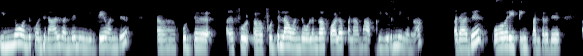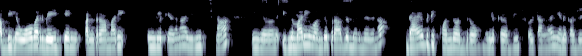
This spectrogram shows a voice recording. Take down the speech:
இன்னும் வந்து கொஞ்ச நாள் வந்து நீங்க இப்படியே வந்து அ ஃபுட்டு அ ஃபு அ ஃபுட்டுலாம் வந்து ஒழுங்கா ஃபாலோ பண்ணாம அப்படி இருந்தீங்கன்னா, அதாவது ஓவர் ஈட்டிங் பண்றது, அப்படி இல்ல ஓவர் வெயிட் கெயின் பண்ற மாரி உங்களுக்கு எதனா இருந்துச்சுன்னா, இங்கே இந்த மாதிரி வந்து ப்ராப்ளம் இருந்ததுன்னா, டயபெட்டிக் வந்து வந்துடும் உங்களுக்கு அப்படின்னு சொல்லிட்டாங்க. எனக்கு அது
